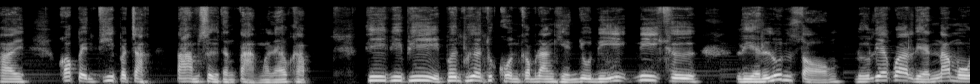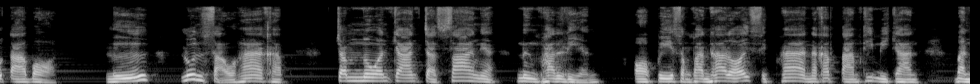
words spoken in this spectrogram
ภัย ก็เป็นที่ประจักษ์ตามสื่อต่างๆ มาแล้วครับ ที่พี่ๆเพื่อนๆทุกคนกำลังเห็นอยู่นี้นี่คือเหรียญรุ่น 2 หรือเรียกว่าเหรียญนาโมตาบอด หรือรุ่นเสาห้าครับจำนวนการจัดสร้างเนี่ย1,000 เหรียญออกปี 2515 นะครับ ตามที่มีการบัน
